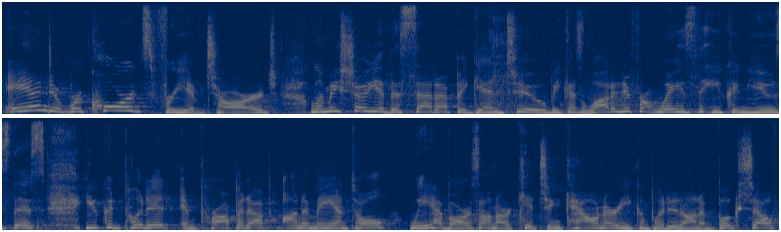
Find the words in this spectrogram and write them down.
and it records free of charge. Let me show you the setup again too, because a lot of different ways that you can use this. You could put it and prop it up on a mantle. We have ours on our kitchen counter. You can put it on a bookshelf.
